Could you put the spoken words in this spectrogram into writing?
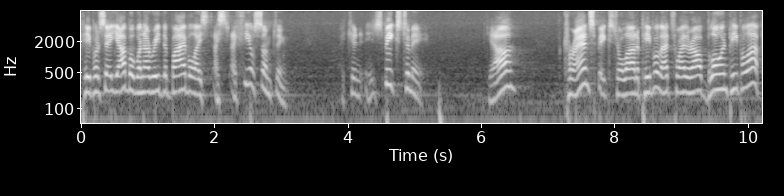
People say, yeah, but when I read the Bible, I, I, I feel something. I can, it speaks to me. Yeah? The Quran speaks to a lot of people. That's why they're out blowing people up.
